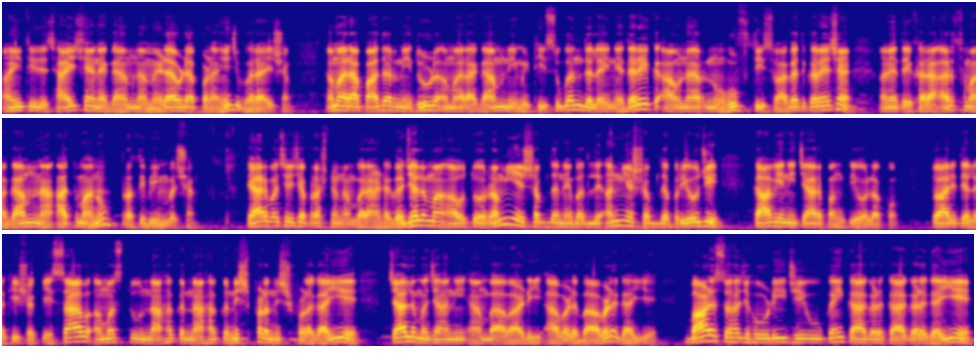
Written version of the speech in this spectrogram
અહીંથી જ થાય છે અને ગામના મેળાવડા પણ અહીં જ ભરાય છે. અમારા પાદરની ધૂળ અમારા ગામની મીઠી સુગંધ લઈને દરેક આવનારનું હૂફથી સ્વાગત કરે છે અને તે ખરા અર્થમાં ગામના આત્માનું પ્રતિબિંબ છે. ત્યાર પછી છે પ્રશ્ન નંબર આઠ. ગઝલમાં આવતો રમ્ય શબ્દને બદલે અન્ય શબ્દ પ્રયોજી કાવ્યની ચાર પંક્તિઓ લખો. તો આ રીતે લખી શકીએ. સાવ અમસ્તુ નાહક નાહક નિષ્ફળ નિષ્ફળ ગાઈએ. ચાલ મજાની આંબાવાડી આવડ બાવળ ગાઈએ. બાળ સહજ હોડી જેવું કંઈક આગળ કાગળ ગાઈએ.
